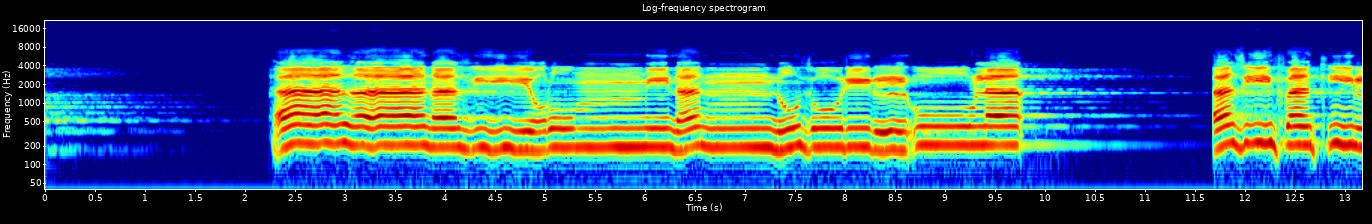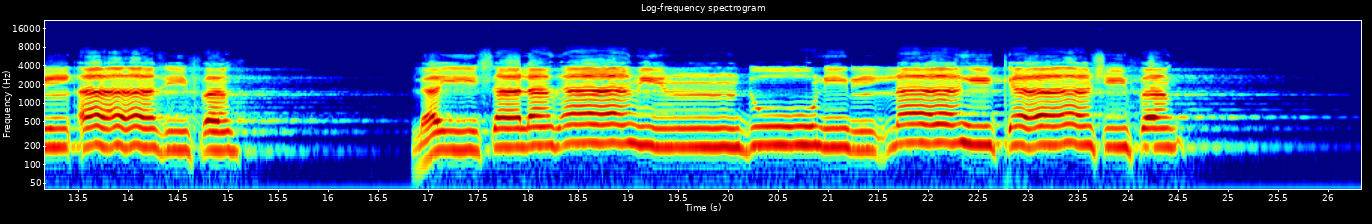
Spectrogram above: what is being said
هذا نذير من النذر الأولى. أزفت الآزفة ليس لها من دون الله كاشفة.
